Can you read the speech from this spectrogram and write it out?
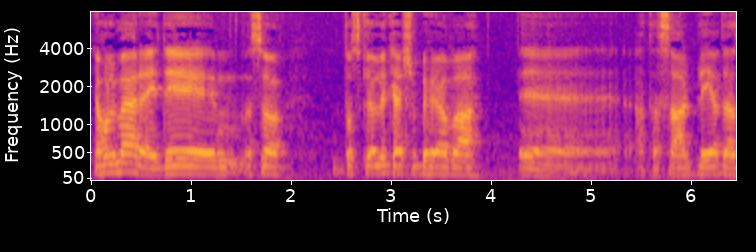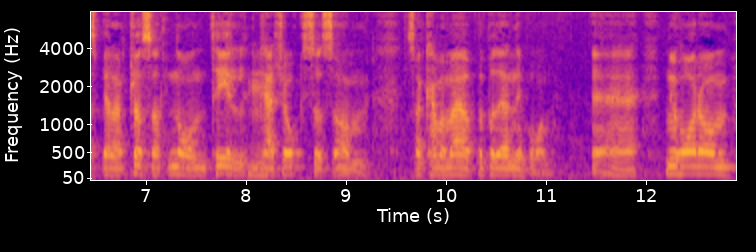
jag håller med dig. Det är, alltså, de skulle kanske behöva eh, att Hazard blev den spelaren plus att någon till kanske också som, som kan vara med uppe på den nivån. Eh, nu har de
